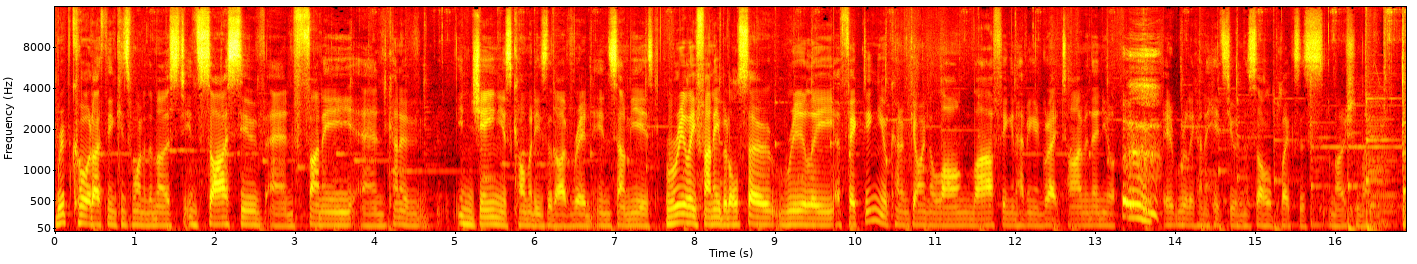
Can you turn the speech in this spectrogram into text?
Ripcord, I think, is one of the most incisive and funny and kind of ingenious comedies that I've read in some years. Really funny, but also really affecting. You're kind of going along, laughing and having a great time, and then you're, it really kind of hits you in the solar plexus emotionally.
